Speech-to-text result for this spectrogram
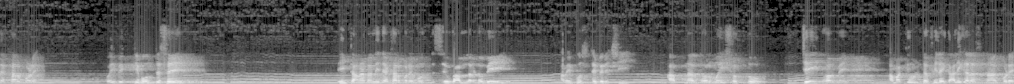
দেখার পরে ওই ব্যক্তি বলতেছে, এই টানাটানি দেখার পরে বলতেছে, ওগো আল্লাহর নবী, আমি বুঝতে পেরেছি, আপনার ধর্মই সত্য। যেই ধর্মে আমাকে উল্টা ফিরে গালিগালাজ না করে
